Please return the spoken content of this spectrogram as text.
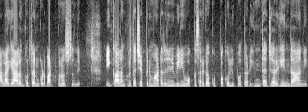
అలాగే అలంకృతాన్ని కూడా పట్టుకొని వస్తుంది. ఇంకా అలంకృత చెప్పిన మాటలని విని ఒక్కసారిగా కుప్పకూలిపోతాడు. ఇంత జరిగిందా అని.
